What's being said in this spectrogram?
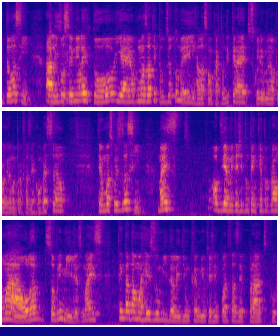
Então assim, ali Sim. você me alertou e aí algumas atitudes eu tomei em relação ao cartão de crédito, escolhi o melhor programa para fazer a conversão. Tem umas coisas assim. Mas obviamente a gente não tem tempo para uma aula sobre milhas, mas tentar dar uma resumida ali de um caminho que a gente pode fazer prático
